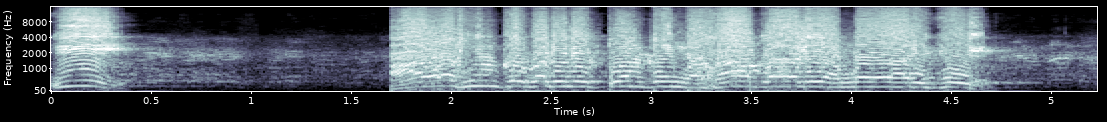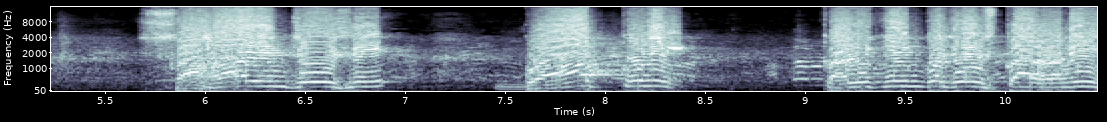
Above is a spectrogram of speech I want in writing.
ఈ ఆవహించబడినటువంటి మహాకాళి అమ్మవారికి సహాయం చేసి గాక్కుని కలికింపజేస్తారని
